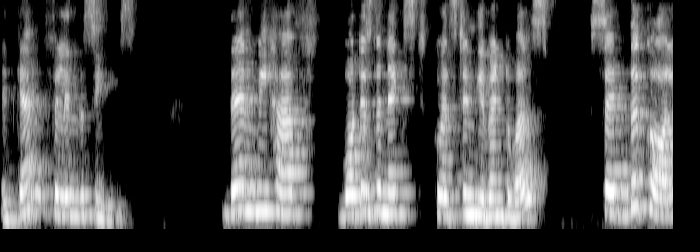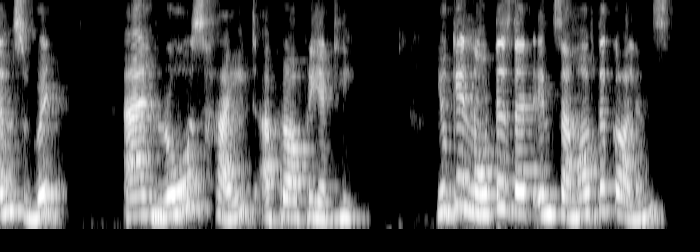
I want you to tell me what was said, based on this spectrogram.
It can fill in the series. Then we have, what is the next question given to us? Set the columns width and rows height appropriately. You can notice that in some of the columns,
